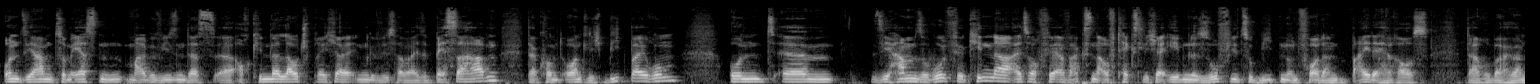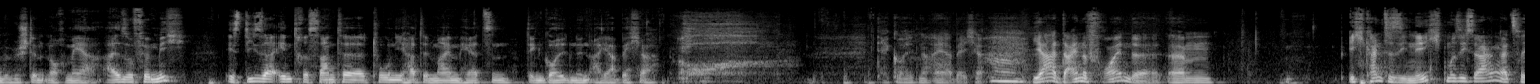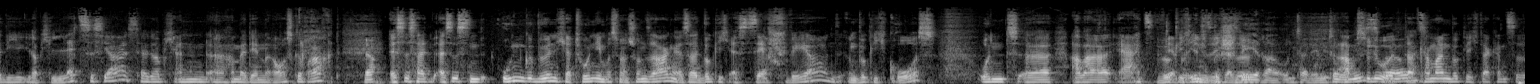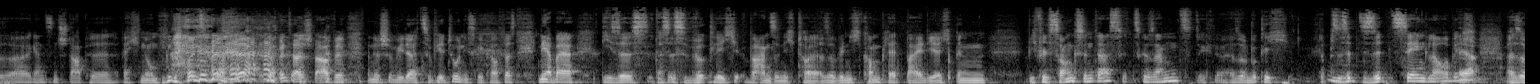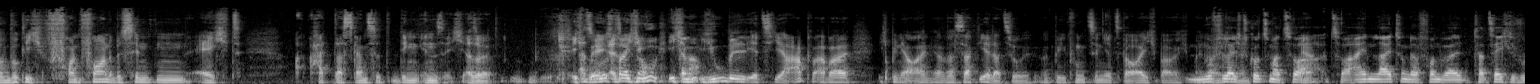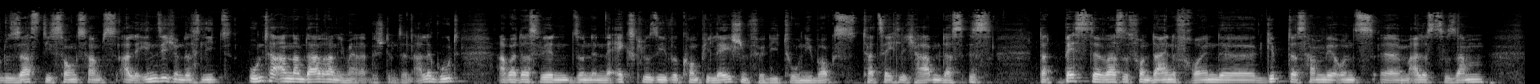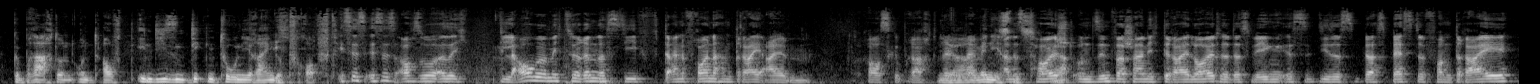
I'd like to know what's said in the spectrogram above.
Und sie haben zum ersten Mal bewiesen, dass äh, auch Kinderlautsprecher in gewisser Weise besser haben. Da kommt ordentlich Beat bei rum. Und ähm, sie haben sowohl für Kinder als auch für Erwachsene auf textlicher Ebene so viel zu bieten und fordern beide heraus. Darüber hören wir bestimmt noch mehr. Also für mich ist dieser interessante Toni hat in meinem Herzen den goldenen Eierbecher. Oh, der goldene Eierbecher. Ja, deine Freunde. Ähm, ich kannte sie nicht, muss ich sagen, als wir die, glaube ich, letztes Jahr ist ja, glaube ich, an, äh, haben wir den rausgebracht. Ja. Es ist halt, es ist ein ungewöhnlicher Toni, muss man schon sagen. Er ist halt wirklich, er ist sehr schwer und wirklich groß und äh, aber er hat es wirklich Der in sich. Also, schwerer unter den Tonis. Absolut, da kann man wirklich, da kannst du äh, ganzen Stapel Rechnungen unter, unterstapeln, wenn du schon wieder zu viel Tonis gekauft hast. Nee, aber dieses, das ist wirklich wahnsinnig toll. Also bin ich komplett bei dir. Ich bin wie viele Songs sind das insgesamt? Also wirklich, ich glaube 17, glaube ich. Ja. Also wirklich von vorne bis hinten echt hat das ganze Ding in sich. Also ich, also, also ich, ju, ich genau. jubel jetzt hier ab, aber ich bin ja auch, was sagt ihr dazu? Wie funktioniert es bei euch? Bei euch bei Nur vielleicht kurz mal zur, ja? zur Einleitung davon, weil tatsächlich, wo du sagst, die Songs haben es alle in sich und das liegt unter anderem daran, ich meine, bestimmt sind alle gut, aber dass wir so eine exklusive Compilation für die Tony Box tatsächlich haben, das ist das Beste, was es von Deine Freunde gibt. Das haben wir uns ähm, alles zusammen gebracht und, und auf, in diesen dicken Toni reingepfropft. ist, es, ist es auch so, also ich glaube mich zu erinnern, dass die, deine Freunde haben drei Alben rausgebracht, wenn, Ja, wenn mich alles täuscht ja. und sind wahrscheinlich drei Leute, deswegen ist dieses das Beste von drei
